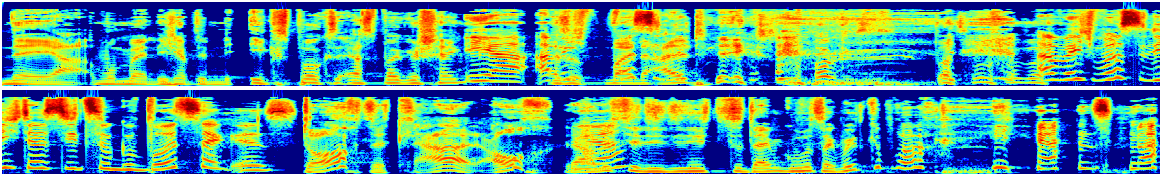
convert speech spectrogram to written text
Naja, Moment, ich habe dir eine Xbox erstmal geschenkt. ja, aber also ich meine wusste, alte Xbox. Aber ich wusste nicht, dass sie zum Geburtstag ist. Doch, klar, auch. Da Ja? habe ich dir die, die nicht zu deinem Geburtstag mitgebracht. Ja, in so einer,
